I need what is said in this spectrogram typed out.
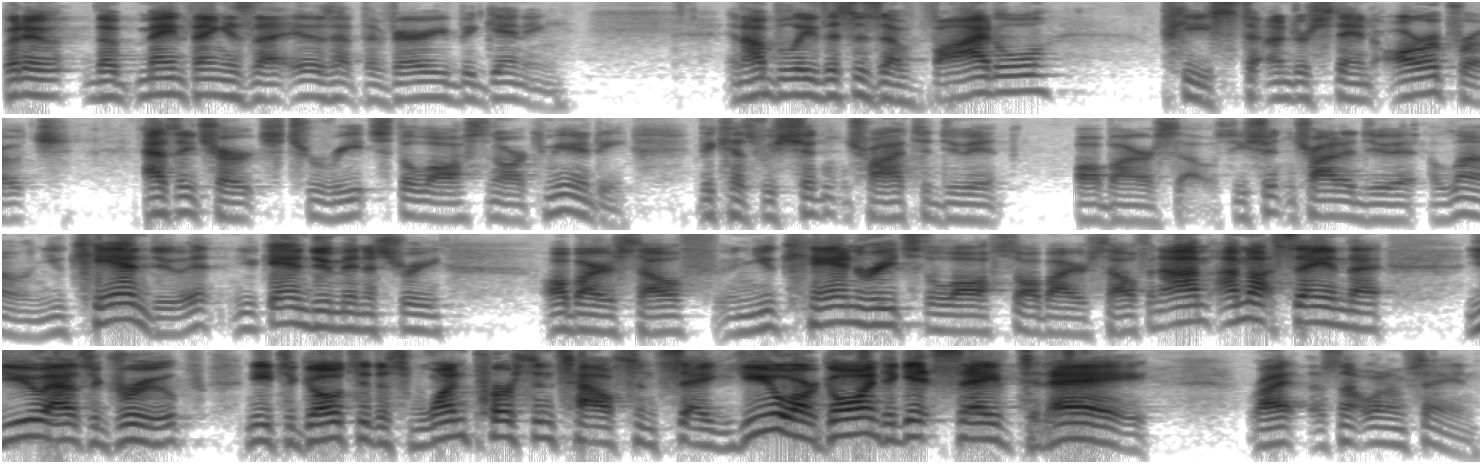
But it, the main thing is that it was at the very beginning. And I believe this is a vital piece to understand our approach as a church to reach the lost in our community because we shouldn't try to do it all by ourselves. You shouldn't try to do it alone. You can do it, you can do ministry all by yourself, and you can reach the lost all by yourself. And I'm, I'm not saying that you as a group need to go to this one person's house and say, You are going to get saved today, right? That's not what I'm saying,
